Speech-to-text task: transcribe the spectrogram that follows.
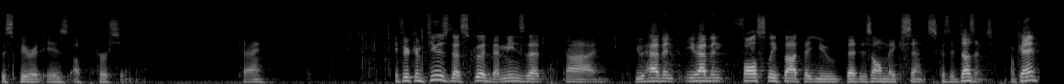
the Spirit is a person. Okay? If you're confused, that's good. That means that uh, you, haven't, you haven't falsely thought that, you, that this all makes sense, because it doesn't. Okay?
